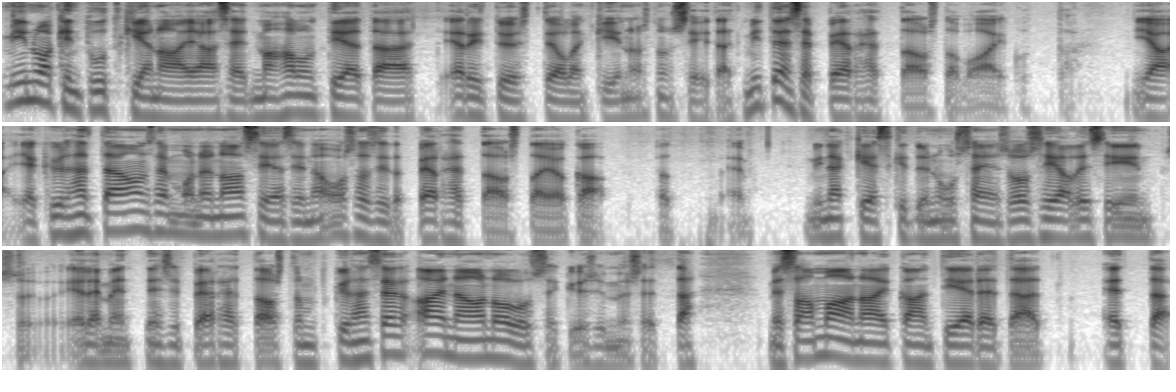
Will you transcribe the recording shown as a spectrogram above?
minuakin tutkijana ajaa se, että mä haluan tietää, että erityisesti olen kiinnostunut siitä, että miten se perhetausta vaikuttaa. Ja, ja kyllähän tämä on semmoinen asia siinä osa siitä perhetausta, joka minä keskityn usein sosiaalisiin elementteihin perhetausta, mutta kyllähän se aina on ollut se kysymys, että me samaan aikaan tiedetään, että,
